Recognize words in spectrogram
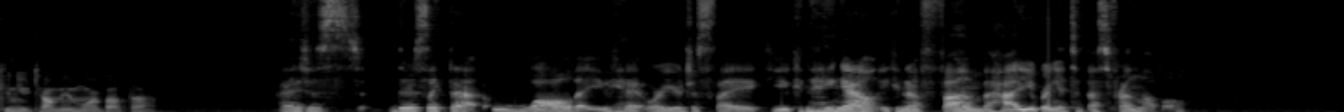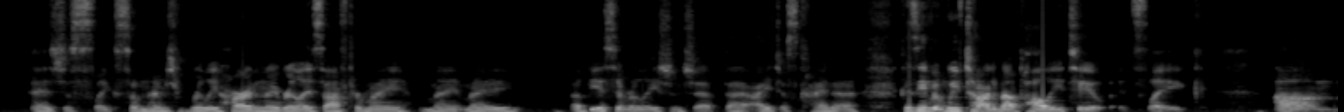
can you tell me more about that I just there's like that wall that you hit where you're just like you can hang out, you can have fun, but how do you bring it to best friend level? And it's just like sometimes really hard. And I realized after my my my abusive relationship that I just kind of because even we've talked about poly too. It's like um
